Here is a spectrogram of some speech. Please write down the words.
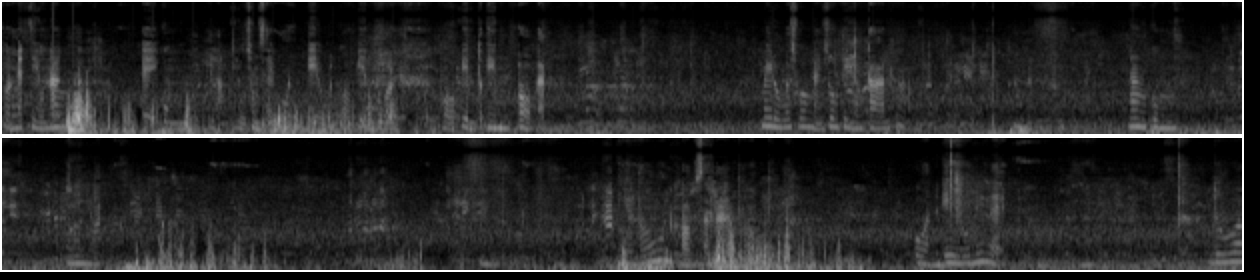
คนแมทธิวนั่งเอยกลุ่มหลังอยู่สงสัยปวดเอวขอเปลี่ยนตัวขอเปลี่ยนตัวเองออกอะไม่รู้ว่าช่วงไหนช่วงตีลังกาหรือเปล่านั่นน่ะนั่งกลุ่มนี่อยู่อืมอยู่นู้นขอบ สนามนู้นปวดเอวนี่แหละ ดูว่า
